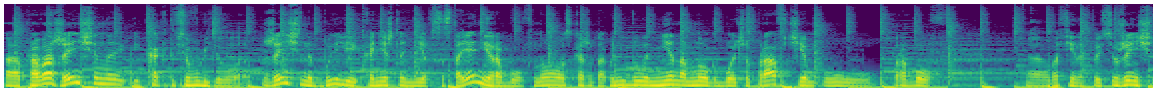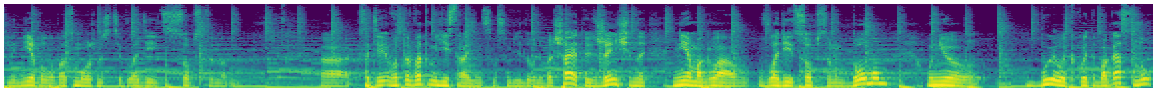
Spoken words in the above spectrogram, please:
Э, права женщины и как это все выглядело. Женщины были, конечно, не в состоянии рабов, но, скажем так, у них было не намного больше прав, чем у рабов э, в Афинах. То есть у женщины не было возможности владеть собственным кстати, вот в этом есть разница, на самом деле, довольно большая. То есть женщина не могла владеть собственным домом, у нее было какое-то богатство, ну,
